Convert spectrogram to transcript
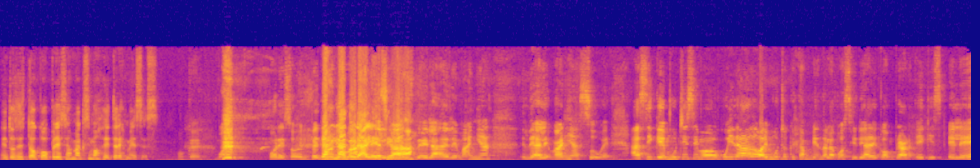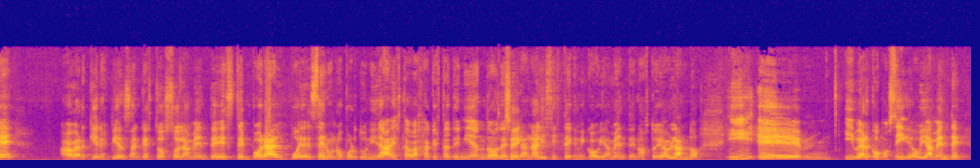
entonces tocó precios máximos de tres meses. Ok, bueno. Por eso, el petróleo natural y el gas de la Alemania de Alemania sube. Así que muchísimo cuidado, hay muchos que están viendo la posibilidad de comprar XLE a ver, quienes piensan que esto solamente es temporal, puede ser una oportunidad, esta baja que está teniendo, desde el análisis técnico, obviamente, no estoy hablando, y, eh, y ver cómo sigue. Obviamente,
